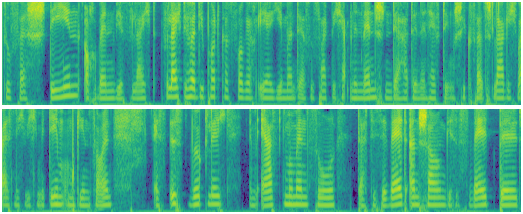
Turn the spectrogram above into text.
zu verstehen, auch wenn wir vielleicht, vielleicht hört die Podcast-Folge auch eher jemand, der so sagt, ich habe einen Menschen, der hatte einen heftigen Schicksalsschlag, ich weiß nicht, wie ich mit dem umgehen soll. Es ist wirklich im ersten Moment so, dass diese Weltanschauung, dieses Weltbild,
